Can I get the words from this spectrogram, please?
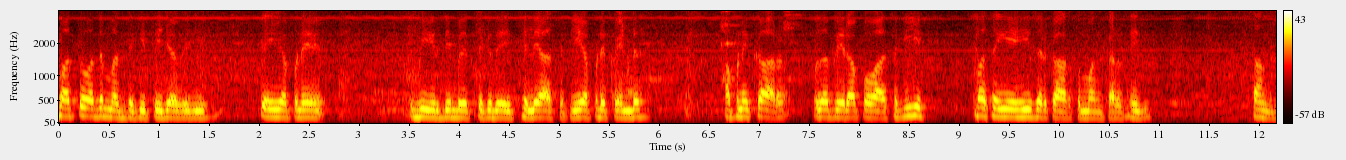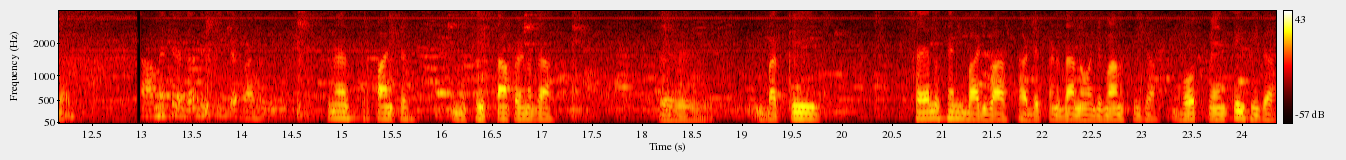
ਵੱਧ ਤੋਂ ਵੱਧ ਮਦਦ ਕੀਤੀ ਜਾਵੇ ਜੀ। ਕਿ ਅਸੀਂ ਆਪਣੇ ਵੀਰ ਦੀ ਮ੍ਰਿਤਕ ਦੇ ਇੱਥੇ ਲਿਆ ਸਕੀਏ ਆਪਣੇ ਪਿੰਡ ਆਪਣੇ ਘਰ ਉਹਦਾ ਫੇਰਾ ਪਵਾ ਸਕੀਏ। ਬਸ ਅਸੀਂ ਇਹੀ ਸਰਕਾਰ ਤੋਂ ਮੰਗ ਕਰਦੇ ਹਾਂ ਜੀ। ਧੰਨਵਾਦ। ਨਾਮ ਹੈ ਤੁਹਾਡਾ ਤੇ ਕੀ ਘਟਨਾ ਹੋਈ ਹੈ? ਮੈਂ ਸਰਪੰਚ ਮਸੀਤਾਂ ਪਿੰਡ ਦਾ ਤੇ ਬਾਕੀ ਸਹਿਲ ਸਿੰਘ ਬਾਜਵਾ ਸਾਡੇ ਪਿੰਡ ਦਾ ਨੌਜਵਾਨ ਸੀਗਾ, ਬਹੁਤ ਮਿਹਨਤੀ ਸੀਗਾ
